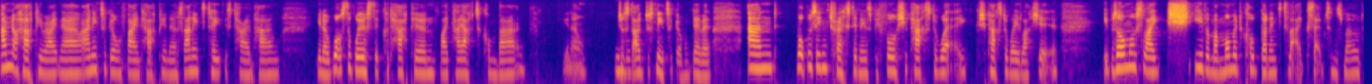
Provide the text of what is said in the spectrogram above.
I'm not happy right now. I need to go and find happiness. I need to take this time out. You know, what's the worst that could happen? Like I have to come back. You know, mm-hmm. just I just need to go and do it. And what was interesting is before she passed away, she passed away last year. It was almost like she, even my mum had gone into that acceptance mode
